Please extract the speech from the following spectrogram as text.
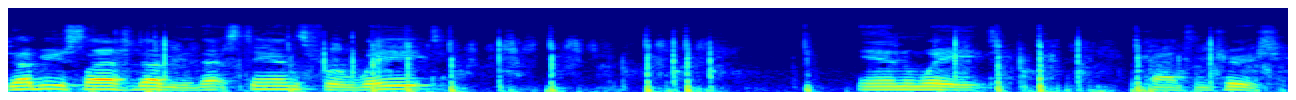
W slash W. That stands for weight in weight concentration.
